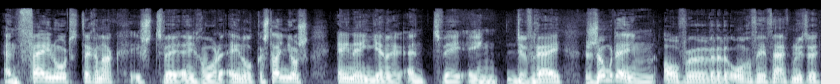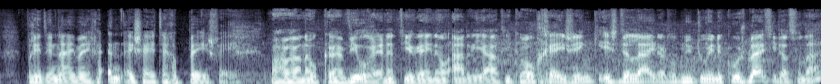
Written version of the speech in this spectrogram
En Feyenoord tegen NAC is 2-1 geworden. 1-0 Castanjos, 1-1 Jenner en 2-1 De Vrij. Zometeen over ongeveer 5 minuten begint in Nijmegen NEC tegen PSV. Maar we gaan ook uh, wielrennen. Tirreno Adriatico. Gezink is de leider tot nu toe in de koers. Blijft hij dat vandaag?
